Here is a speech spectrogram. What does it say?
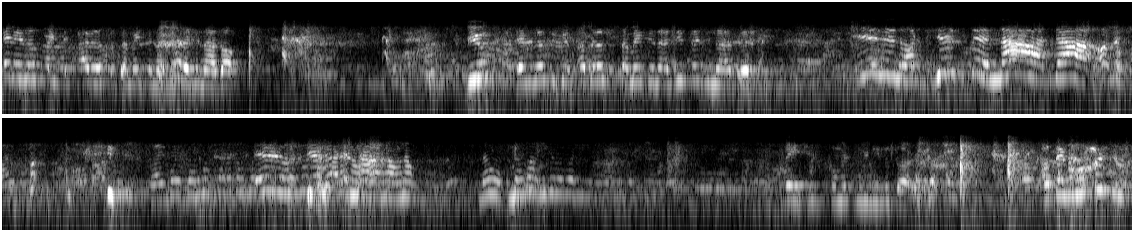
Ele não fez absolutamente nada de nada. Viu? Ele não fez absolutamente nada de nada. Ele não disse nada. Olha só. Ele não disse nada. Não, não. Não, na barriga, na barriga. Deixa como esse menino dorme. É o demônio.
